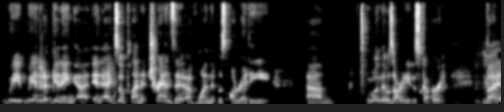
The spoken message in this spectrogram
we we ended up getting uh, an exoplanet transit of one that was already um, one that was already discovered. Mhm. But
